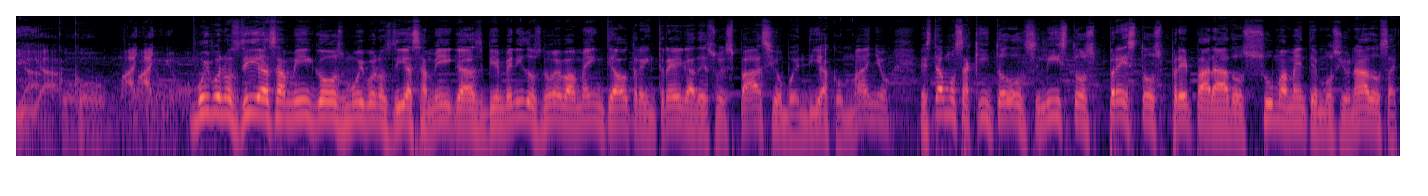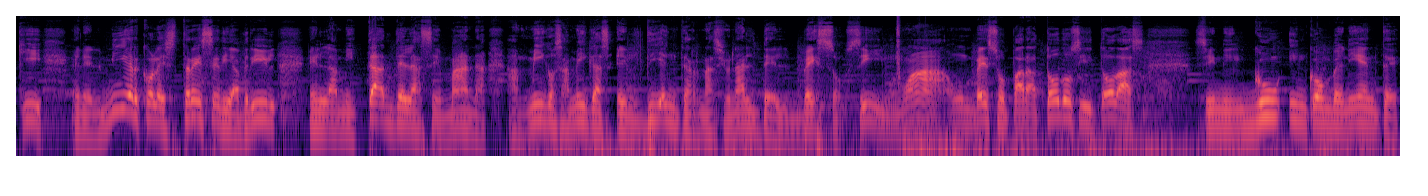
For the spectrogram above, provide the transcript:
día, con Maño. Muy buenos días amigos, muy buenos días amigas, bienvenidos nuevamente a otra entrega de su espacio Buen día con Maño. Estamos aquí todos listos, prestos, preparados, sumamente emocionados aquí en el miércoles 13 de abril, en la mitad de la semana. Amigos, amigas, el Día Internacional del Beso. Sí, un beso para todos y todas sin ningún inconveniente.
